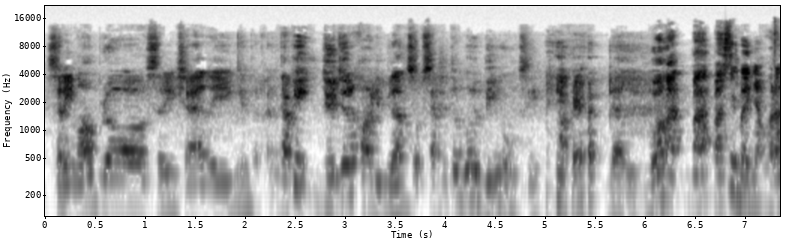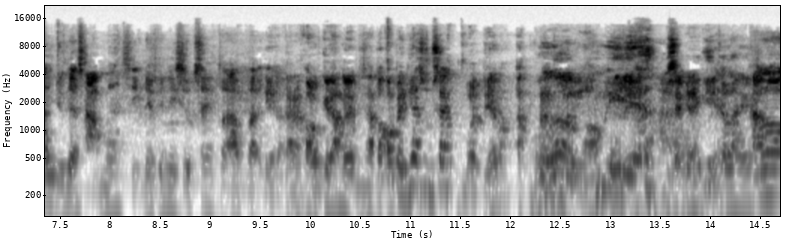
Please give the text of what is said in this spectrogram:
sering ngobrol sering sharing gitu kan tapi jujur kalau dibilang sukses itu gue bingung sih Oke. dan gue nggak pa- pasti banyak orang juga sama sih definisi sukses itu apa gitu Ya, karena kalau kita ngeliat misalnya Tokopedia sukses buat dia mah ah, gue Belum. Iya. bisa jadi gitu Gitu lah ya. kalau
